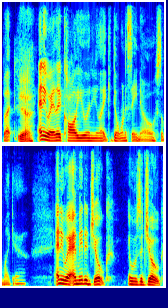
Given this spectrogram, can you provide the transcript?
But Yeah. anyway, they call you and you like don't want to say no. So I'm like, yeah. Anyway, I made a joke. It was a joke,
